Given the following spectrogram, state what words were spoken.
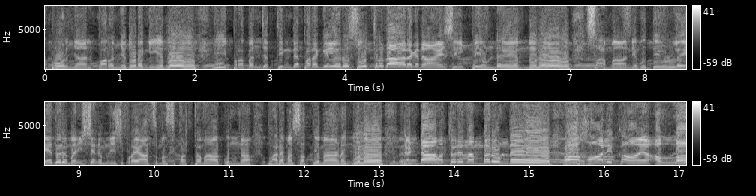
അപ്പോൾ ഞാൻ പറഞ്ഞു തുടങ്ങിയത് ഈ പ്രപഞ്ചത്തിന്റെ പറകിൽ ഒരു സൂത്രധാരകനായ ശില്പിയുണ്ട് എന്നത് സാമാന്യ ബുദ്ധിയുള്ള ഏതൊരു മനുഷ്യനും നിഷ്പ്രയാസം സ്പഷ്ടമാക്കുന്ന പരമസത്യമാണെങ്കിൽ രണ്ടാമത്തെ ഒരു നമ്പർ ഉണ്ട്. ആ ഹാലിക്കായ അല്ലാ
